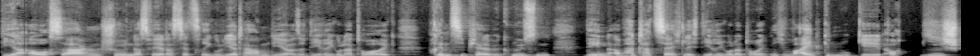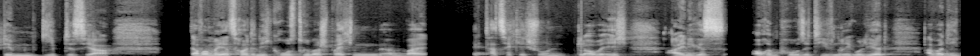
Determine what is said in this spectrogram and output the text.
die ja auch sagen, schön, dass wir das jetzt reguliert haben, die also die Regulatorik prinzipiell begrüßen, denen aber tatsächlich die Regulatorik nicht weit genug geht. Auch die Stimmen gibt es ja. Da wollen wir jetzt heute nicht groß drüber sprechen, äh, weil tatsächlich schon, glaube ich, einiges auch im Positiven reguliert, aber die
